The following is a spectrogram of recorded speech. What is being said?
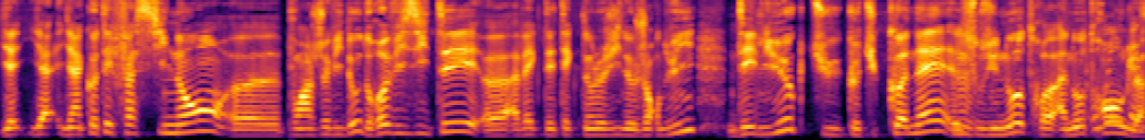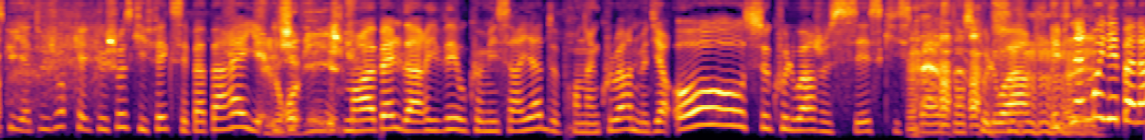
il y a, il y a- il y a un côté fascinant euh, pour un jeu vidéo de revisiter euh, avec des technologies d'aujourd'hui des lieux que tu que tu connais euh, Mm. sous une autre un autre Oui, angle. parce qu'il y a toujours quelque chose qui fait que c'est pas pareil. Tu je revis, je tu- me rappelle d'arriver au commissariat, de prendre un couloir et de me dire Oh, ce couloir, je sais ce qui se passe dans ce couloir. et finalement, il est pas là,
